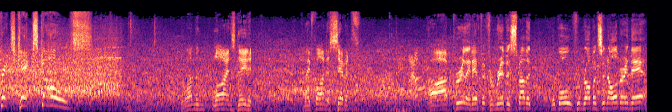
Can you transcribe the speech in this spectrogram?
Fritsch kicks, goals. The one the Lions needed. And they find a seventh. Ah, oh, brilliant effort from Rivers. Smothered the ball from Robinson. Oliver in there.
